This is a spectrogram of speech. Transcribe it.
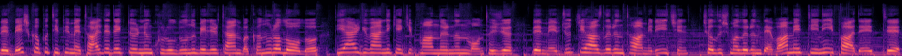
ve 5 kapı tipi metal dedektörünün kurulduğunu belirten Bakan Uraloğlu, diğer güvenlik ekipmanlarının montajı ve mevcut cihazların tamiri için çalışmaların devam ettiğini ifade etti.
